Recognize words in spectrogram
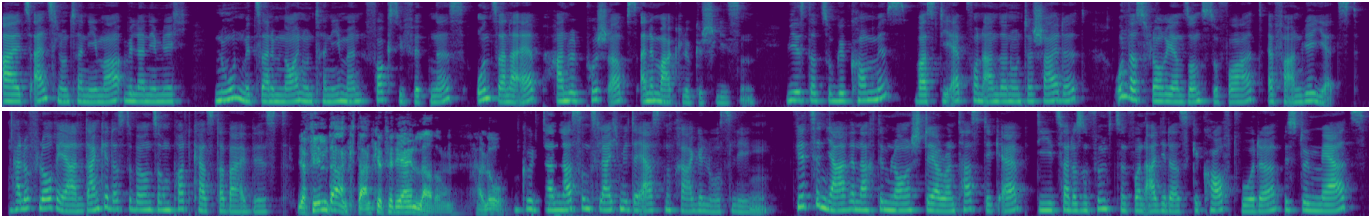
Als Einzelunternehmer will er nämlich nun mit seinem neuen Unternehmen Foxy Fitness und seiner App 100 Push-Ups eine Marktlücke schließen. Wie es dazu gekommen ist, was die App von anderen unterscheidet und was Florian sonst so vorhat, erfahren wir jetzt. Hallo Florian, danke, dass du bei unserem Podcast dabei bist. Ja, vielen Dank. Danke für die Einladung. Hallo. Gut, dann lass uns gleich mit der ersten Frage loslegen. 14 Jahre nach dem Launch der Runtastic App, die 2015 von Adidas gekauft wurde, bist du im März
